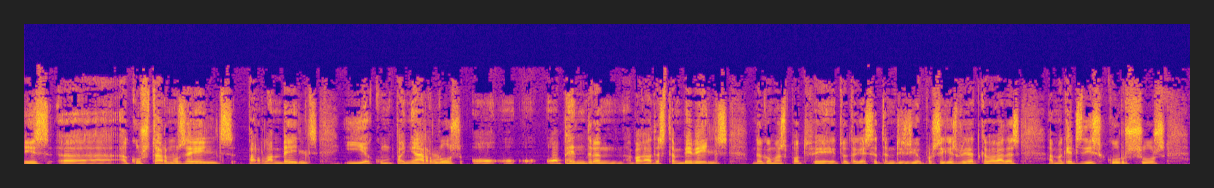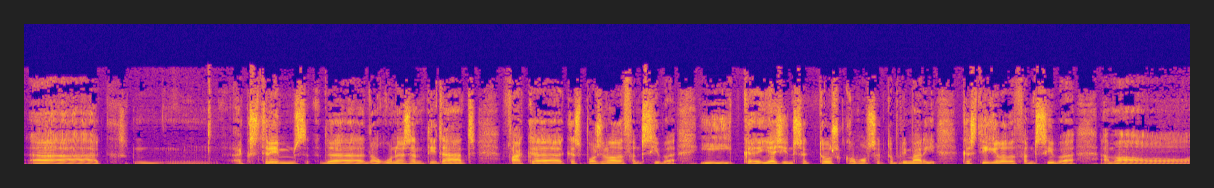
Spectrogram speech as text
és eh, acostar-nos a ells, parlar amb ells i acompanyar-los o, o, o aprendre'n a vegades també d'ells de com es pot fer tota aquesta transició però sí que és veritat que a vegades amb aquests discursos eh, extrems d'algunes entitats fa que, que es posin a la defensiva i que hi hagin sectors com el sector primari que estigui a la defensiva amb el,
